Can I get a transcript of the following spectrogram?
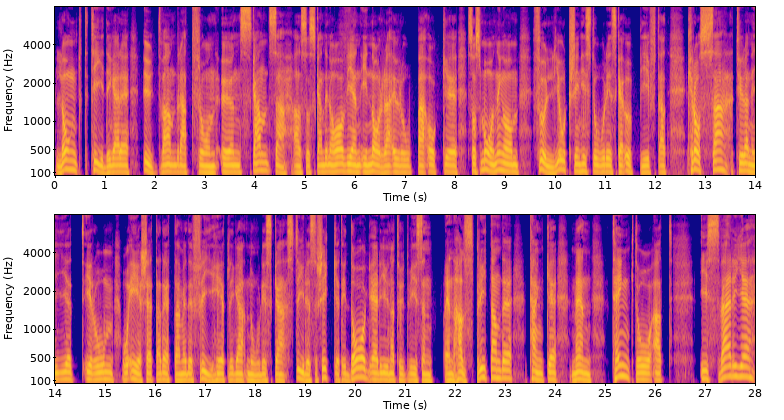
långt tidigare utvandrat från ön Skansa, alltså Skandinavien i norra Europa och eh, så småningom fullgjort sin historiska uppgift att krossa tyranniet i Rom och ersätta detta med det frihetliga nordiska styrelseskicket. Idag är det ju naturligtvis en en halsbrytande tanke, men tänk då att i Sverige,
